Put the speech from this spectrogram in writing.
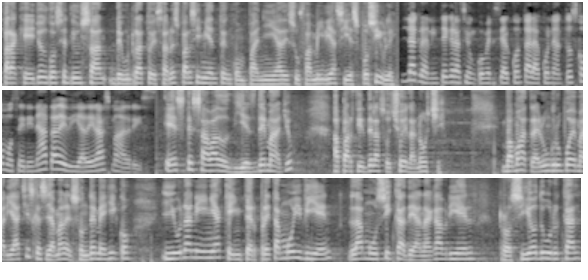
para que ellos gocen de un, san, de un rato de sano esparcimiento en compañía de su familia si es posible. La gran integración comercial contará con actos como Serenata de Día de las Madres. Este sábado 10 de mayo a partir de las 8 de la noche. Vamos a traer un grupo de mariachis que se llaman El Son de México y una niña que interpreta muy bien la música de Ana Gabriel, Rocío Durcal,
